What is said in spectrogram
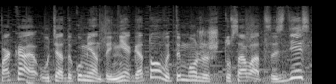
пока у тебя документы не готовы, ты можешь тусоваться здесь,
